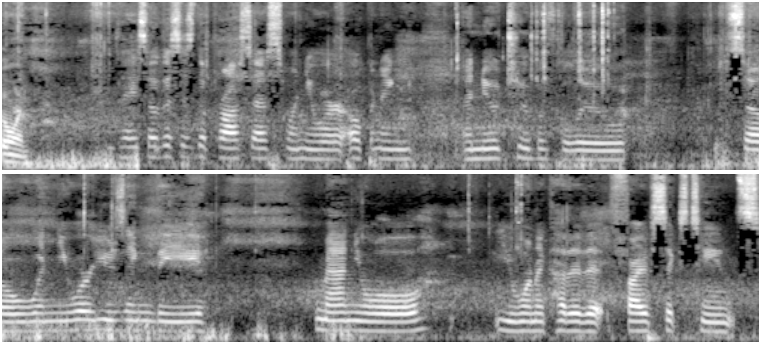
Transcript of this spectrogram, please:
going. Okay, so this is the process when you are opening a new tube of glue. So when you are using the manual, you want to cut it at 5 16ths.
